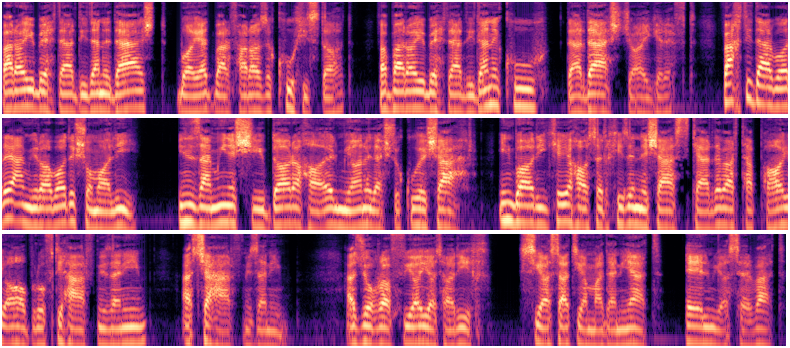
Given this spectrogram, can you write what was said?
برای بهتر دیدن دشت باید بر فراز کوه ایستاد و برای بهتر دیدن کوه در دشت جای گرفت وقتی درباره امیرآباد شمالی این زمین شیبدار حائل میان دشت و کوه شهر این باریکه حاصلخیز نشست کرده بر تپه های آبرفتی حرف می‌زنیم از چه حرف می‌زنیم از جغرافیا یا تاریخ، سیاست یا مدنیت، علم یا ثروت.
